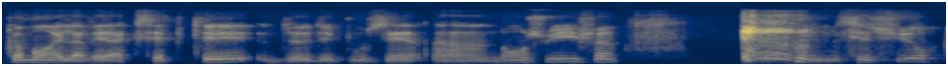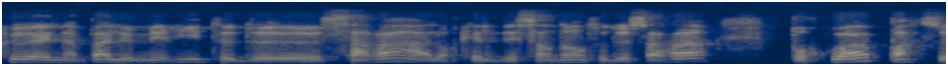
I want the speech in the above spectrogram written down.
comment elle avait accepté d'épouser un non-juif, c'est sûr qu'elle n'a pas le mérite de Sarah, alors qu'elle est descendante de Sarah. Pourquoi? Parce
